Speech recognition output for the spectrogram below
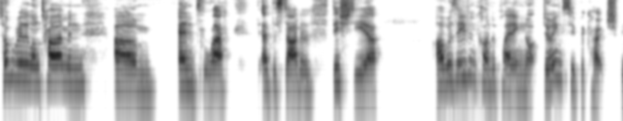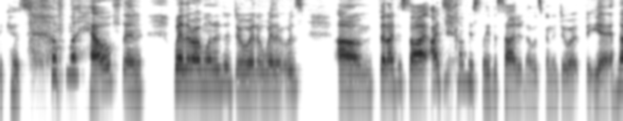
took a really long time. And, um, and like at the start of this year, I was even contemplating not doing super coach because of my health and whether I wanted to do it or whether it was um, but I decided I obviously decided I was going to do it. But yeah, no,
